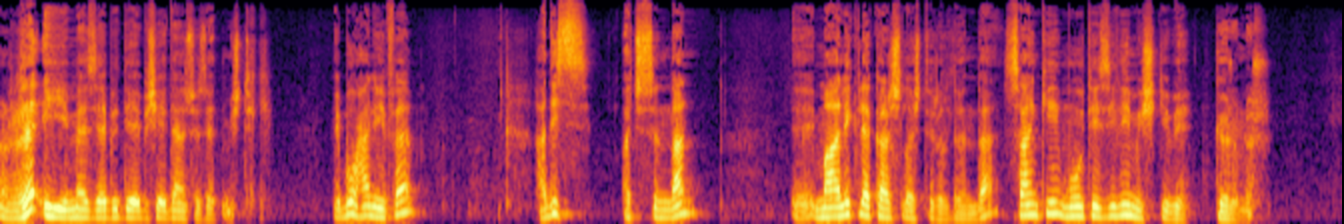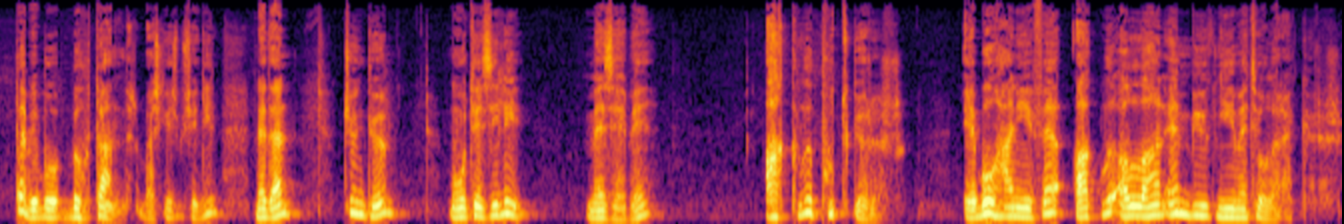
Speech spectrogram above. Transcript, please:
Re'i mezhebi diye bir şeyden söz etmiştik. Ebu Hanife hadis açısından e, Malik'le karşılaştırıldığında sanki mutezilimiş gibi görülür. Tabi bu buhtandır. Başka hiçbir şey değil. Neden? Çünkü mutezili mezhebi aklı put görür. Ebu Hanife aklı Allah'ın en büyük nimeti olarak görür.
